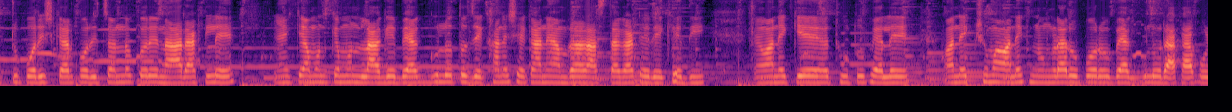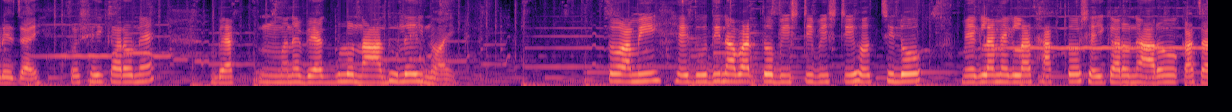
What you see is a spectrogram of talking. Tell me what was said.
একটু পরিষ্কার পরিচ্ছন্ন করে না রাখলে কেমন কেমন লাগে? ব্যাগগুলো তো যেখানে সেখানে আমরা রাস্তাঘাটে রেখে দিই। অনেকে থুতু ফেলে, অনেক সময় অনেক নোংরার উপরও ব্যাগগুলো রাখা পড়ে যায়। তো সেই কারণে ব্যাগ মানে ব্যাগগুলো না ধুলেই নয়। তো আমি এই দুদিন আবার তো বৃষ্টি বৃষ্টি হচ্ছিল। মেঘলা মেঘলা থাকতো, সেই কারণে আরও কাঁচা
